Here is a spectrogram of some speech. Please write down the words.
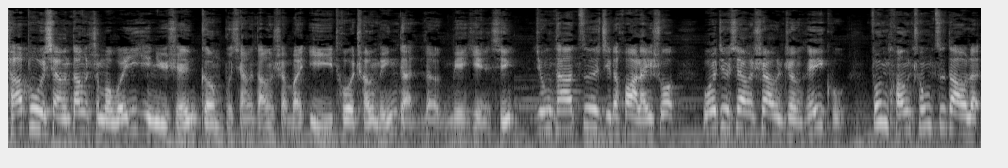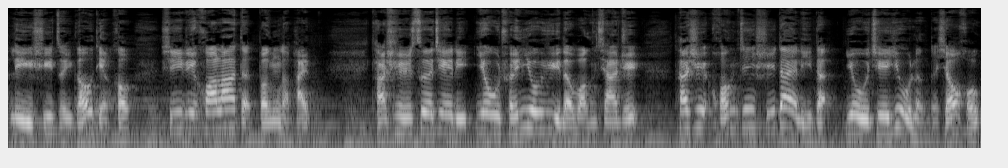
她不想当什么文艺女神，更不想当什么一脱成名的冷面艳星。用她自己的话来说，我就像上证黑股疯狂冲刺到了历史最高点后，稀里哗啦的崩了盘。她是色戒里又纯又欲的王佳芝，她是黄金时代里的又倔又冷的萧红，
